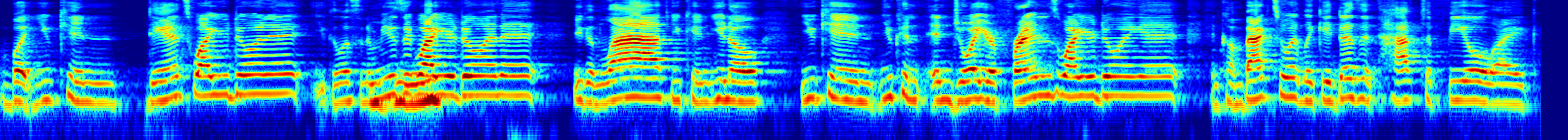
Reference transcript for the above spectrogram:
but you can dance while you're doing it. You can listen to music mm-hmm. while you're doing it. You can laugh. You can, you know, you can you can enjoy your friends while you're doing it and come back to it. Like it doesn't have to feel like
